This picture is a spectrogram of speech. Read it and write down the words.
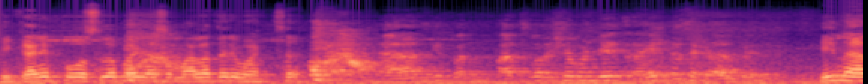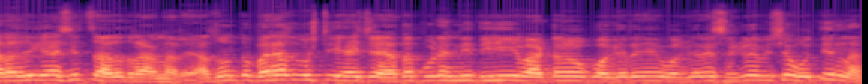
ठिकाणी पोहोचलं पाहिजे असं मला तरी वाटतं. नाराजगी पाच वर्ष म्हणजे राहील ही नाराजगी अशीच चालत राहणार आहे. अजून तर बऱ्याच गोष्टी यायच्या. आता पुढे निधी वाटप वगैरे वगैरे सगळे विषय होतील ना.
